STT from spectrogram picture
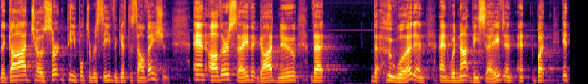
that God chose certain people to receive the gift of salvation. And others say that God knew that, that who would and, and would not be saved, and, and, but it,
